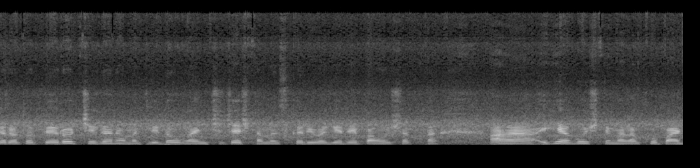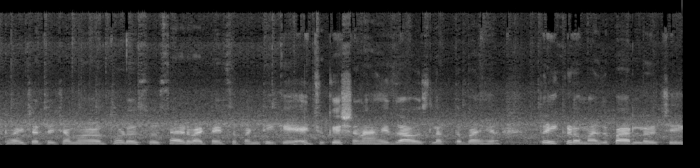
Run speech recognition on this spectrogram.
करत होते. रोजची घरामधली दोघांची चेष्टा मस्करी वगैरे पाहू शकता. ह्या गोष्टी मला खूप आठवायच्या त्याच्यामुळं थोडंसं सॅड वाटायचं पण ठीक आहे एज्युकेशन आहे जावंच लागतं बाहेर. तर इकडं माझं पार्लरचे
